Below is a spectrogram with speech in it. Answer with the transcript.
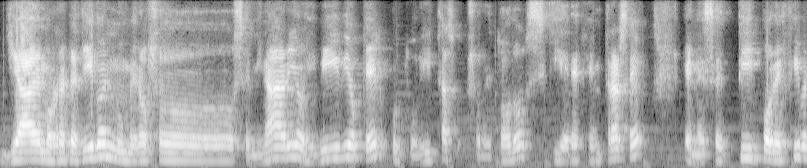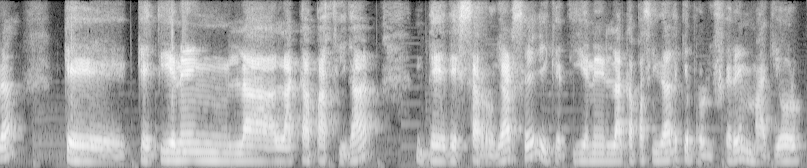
Ya hemos repetido en numerosos seminarios y vídeos que el culturista, sobre todo, quiere centrarse en ese tipo de fibras que, tienen la, capacidad de desarrollarse y que tienen la capacidad de que proliferen mayor,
